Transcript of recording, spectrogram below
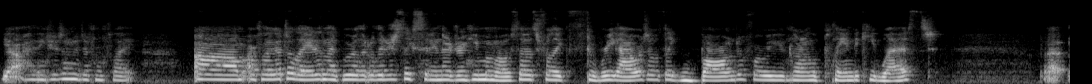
yeah, I think she was on a different flight. Um, our flight got delayed and like we were literally just like sitting there drinking mimosas for like three hours. I was like bombed before we even got on the plane to Key West. But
